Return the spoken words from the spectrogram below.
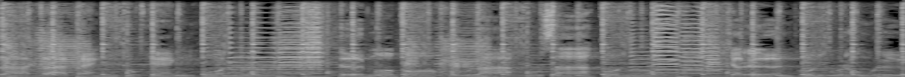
กลาดกลาแกร่งทุกแห่งหนเถิดมอกอผู้ลา สากล เจริญผลรุ่งเรือง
